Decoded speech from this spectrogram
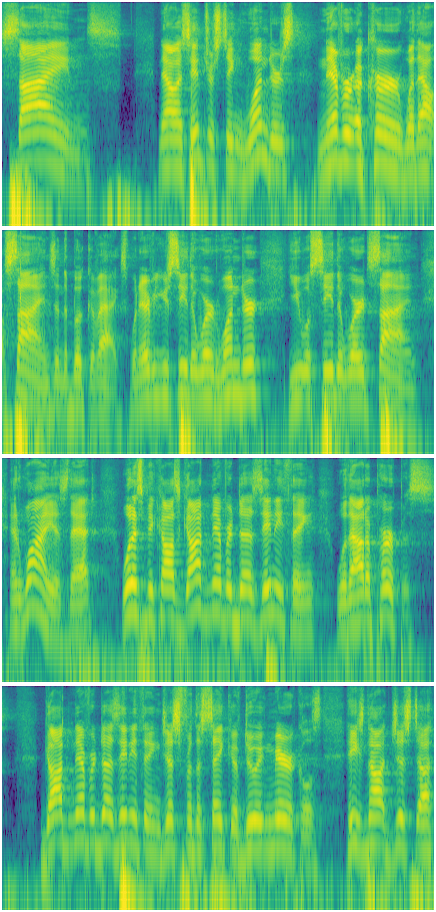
signs. Now, it's interesting, wonders never occur without signs in the book of Acts. Whenever you see the word wonder, you will see the word sign. And why is that? Well, it's because God never does anything without a purpose. God never does anything just for the sake of doing miracles. He's not just a,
